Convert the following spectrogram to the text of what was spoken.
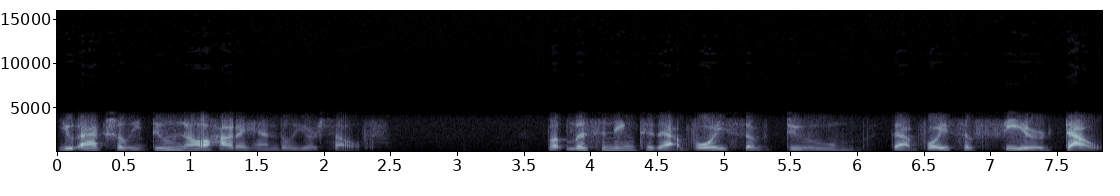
you actually do know how to handle yourself. But listening to that voice of doom, that voice of fear, doubt,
